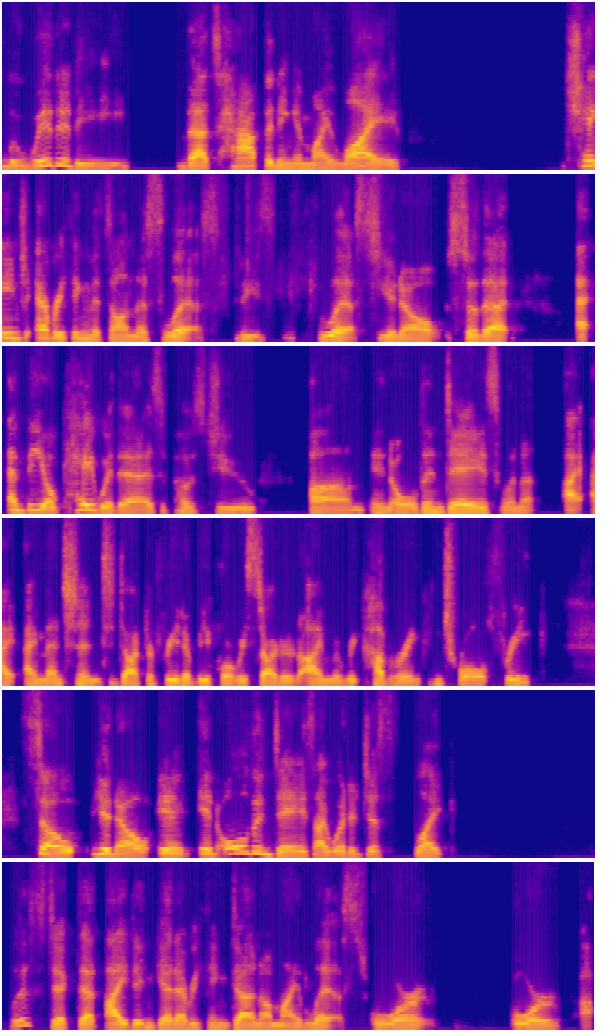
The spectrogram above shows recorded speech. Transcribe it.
fluidity that's happening in my life change everything that's on this list these lists you know so that and be okay with it as opposed to um, in olden days when I, I, I mentioned to dr frieda before we started i'm a recovering control freak. So you know in, in olden days i would have just like listic that i didn't get everything done on my list or or uh,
